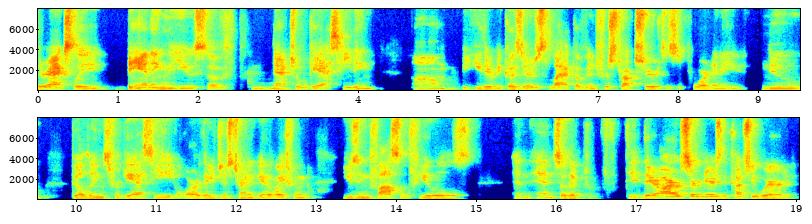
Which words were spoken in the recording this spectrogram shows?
they're actually banning the use of natural gas heating, um, either because there's lack of infrastructure to support any new buildings for gas heat, or they're just trying to get away from using fossil fuels. And, and so there, there are certain areas of the country where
